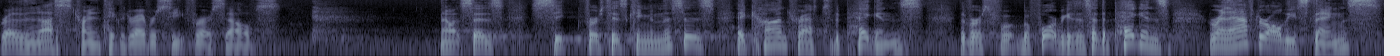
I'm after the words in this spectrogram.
rather than us trying to take the driver's seat for ourselves. Now it says, Seek first His kingdom. This is a contrast to the pagans the verse before because it said the pagans ran after all these things.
